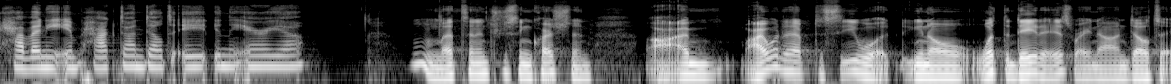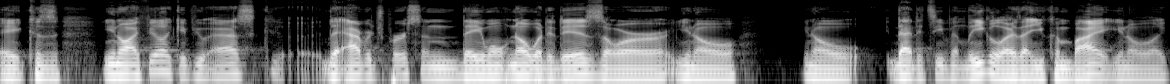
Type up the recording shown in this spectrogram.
have any impact on delta 8 in the area hmm, that's an interesting question I'm I would have to see what you know what the data is right now on Delta Eight because you know I feel like if you ask the average person, they won't know what it is or you know you know that it's even legal or that you can buy it. You know, like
